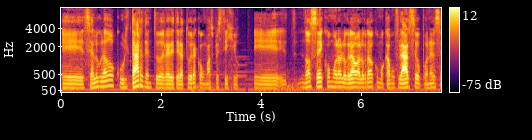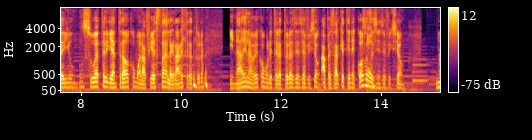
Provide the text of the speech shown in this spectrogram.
eh, se ha logrado ocultar dentro de la literatura con más prestigio. Eh, no sé cómo lo ha logrado, ha logrado como camuflarse o ponerse ahí un, suéter y ha entrado como a la fiesta de la gran literatura y nadie la ve como literatura de ciencia ficción, a pesar que tiene cosas de ciencia ficción. No,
